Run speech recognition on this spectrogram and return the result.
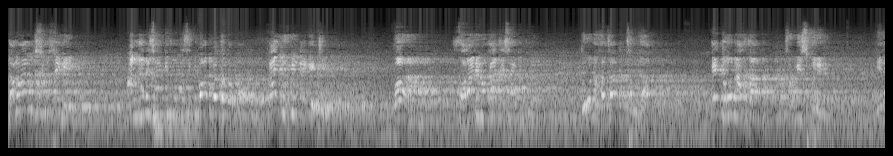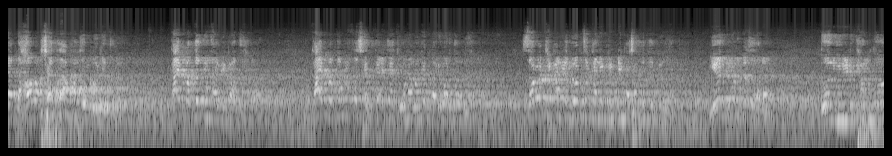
तमाम शिवसैनिक अण्णाने सांगितलं असं की वाट बघत होता. काय भूमिका घ्यायची? पण सरांनी मगाशी सांगितलं. दोन हजार चौदा ते दोन हजार चोवीसपर्यंत गेल्या दहा वर्षातला आपण जर बघितलं काय पद्धतीचा विकास झाला? काय पद्धतीचं शेतकऱ्याच्या जीवनामध्ये परिवर्तन झालं? सर्व ठिकाणी रोडचं कनेक्टिव्हिटी कशा पद्धतीनं झालं? एअरपोर्ट कसं झालं? दोन मिनिट थांबतो.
